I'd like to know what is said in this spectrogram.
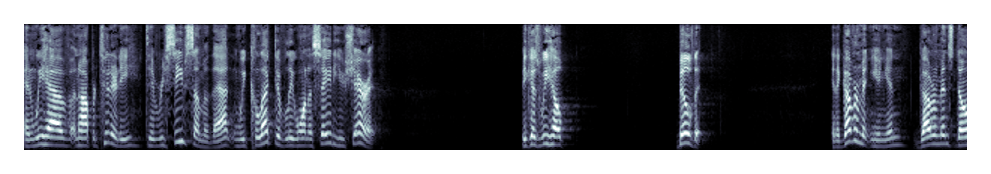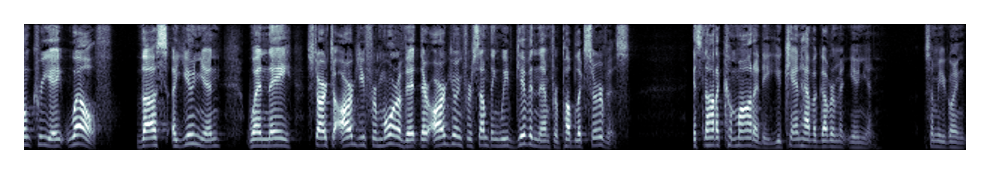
and we have an opportunity to receive some of that, and we collectively want to say to you, share it. Because we help build it. In a government union, governments don't create wealth. Thus, a union, when they start to argue for more of it, they're arguing for something we've given them for public service. It's not a commodity. You can't have a government union. Some of you are going,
